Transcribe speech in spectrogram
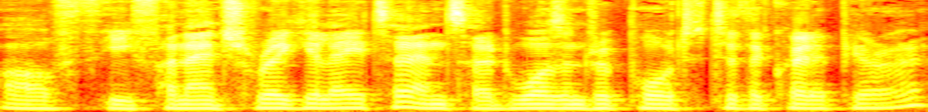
of the financial regulator, and so it wasn't reported to the credit bureau.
